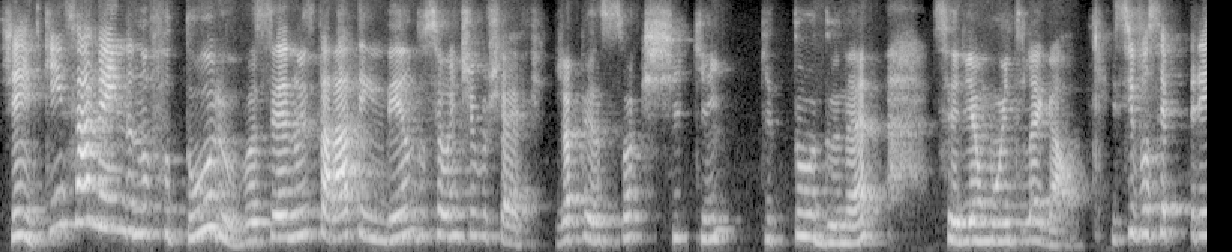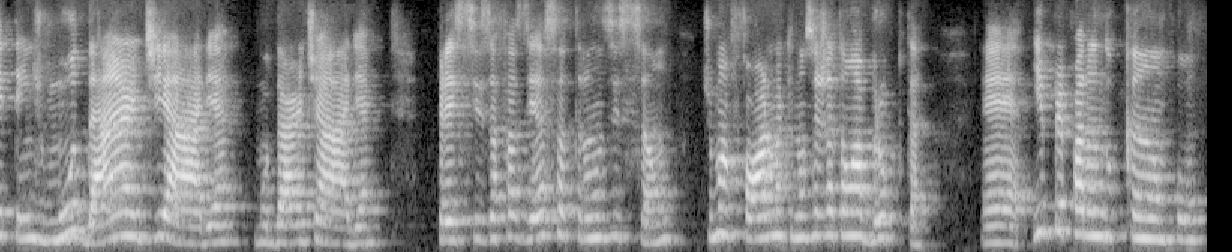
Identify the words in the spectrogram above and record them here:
Gente, quem sabe ainda no futuro você não estará atendendo o seu antigo chefe. Já pensou que chique, hein? Que tudo, né? Seria muito legal. E se você pretende mudar de área, mudar de área, precisa fazer essa transição de uma forma que não seja tão abrupta. É, ir preparando o campo,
